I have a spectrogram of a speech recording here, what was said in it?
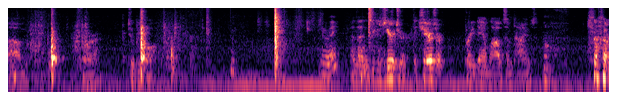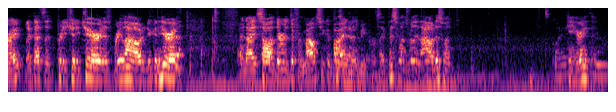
um, for two people, you alright? and then you can hear Chair. the chairs are pretty damn loud sometimes. Oh. right? Like that's a pretty shitty chair and it's pretty loud and you can hear it. and I saw there were different mounts you could buy Doesn't have to be it's like this one's really loud, this one It's quiet. can't hear anything. Mm,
